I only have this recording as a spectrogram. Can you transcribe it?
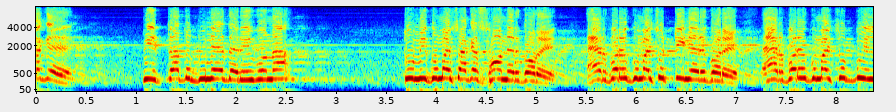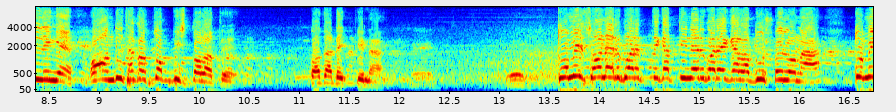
লাগে। পীরটা তো দুনিয়াদারি হইব না। তুমি ঘুমাইছো আগে সনের ঘরে, এরপরে ঘুমাইছো টিনের ঘরে, এরপরে ঘুমাইছো বিল্ডিং এ অন্ধি থাকো চব্বিশ তলাতে। কথা ঠিক কিনা? তুমি সনের ঘরের থেকে টিনের ঘরে গেলা, দুষ হইল না। তুমি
